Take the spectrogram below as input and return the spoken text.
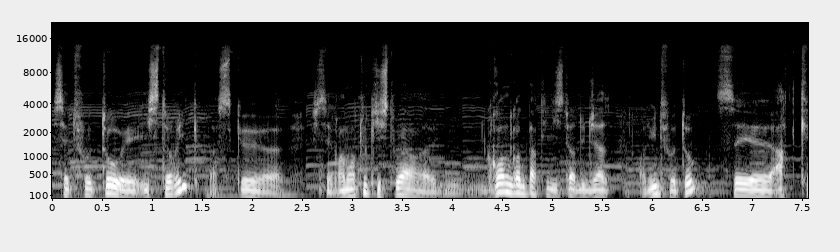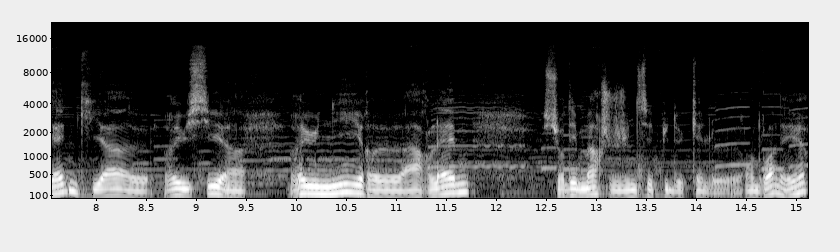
Cette photo est historique parce que euh, c'est vraiment toute l'histoire, euh, une grande, grande partie de l'histoire du jazz en une photo. C'est euh, Art Ken qui a réussi à réunir à Harlem, sur des marches, je ne sais plus de quel endroit d'ailleurs,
